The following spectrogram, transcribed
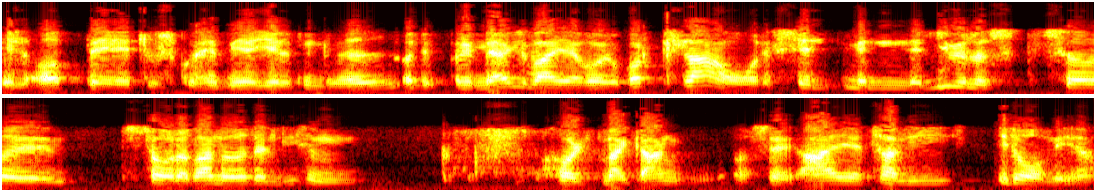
eller opdage, at du skulle have mere hjælp, end du havde. Og det, og det mærkelige var, at jeg var jo godt klar over det selv, men alligevel så, øh, så var der bare noget, der ligesom holdt mig i gang og sagde, ej, jeg tager lige et år mere,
